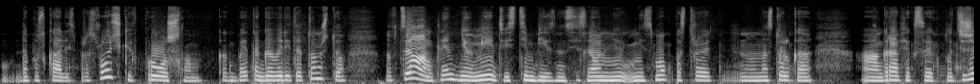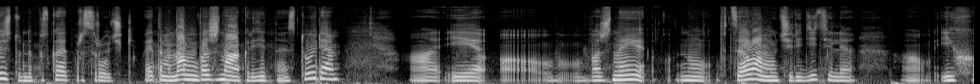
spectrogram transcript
допускались просрочки в прошлом, как бы это говорит о том, что ну, в целом клиент не умеет вести бизнес, если он не, смог построить ну, настолько а, график своих платежей, что допускает просрочки. Поэтому нам важна кредитная история. А, и а, важны, ну, в целом учредители, а, их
